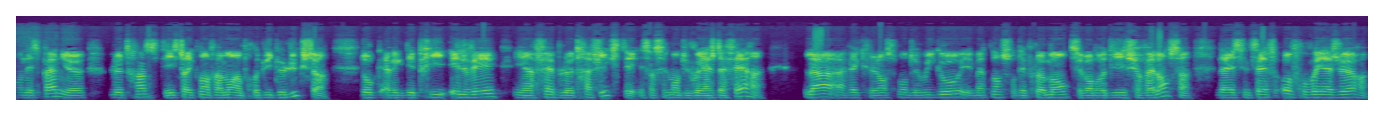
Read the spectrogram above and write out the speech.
En Espagne, le train, c'était historiquement vraiment un produit de luxe, donc avec des prix élevés et un faible trafic. C'était essentiellement du voyage d'affaires. Là, avec le lancement de Wigo et maintenant son déploiement ce vendredi sur Valence, la SNCF offre aux voyageurs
